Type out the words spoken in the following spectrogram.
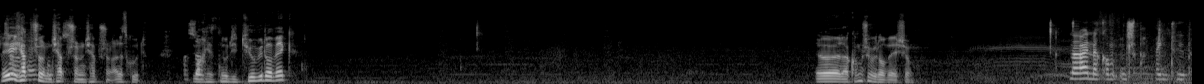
Nee, So, ich hab schon, ich hab schon, ich hab schon. Alles gut. Achso. Mach jetzt nur die Tür wieder weg. Äh, da kommen schon wieder welche. Nein, da kommt ein Sprengtyp.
